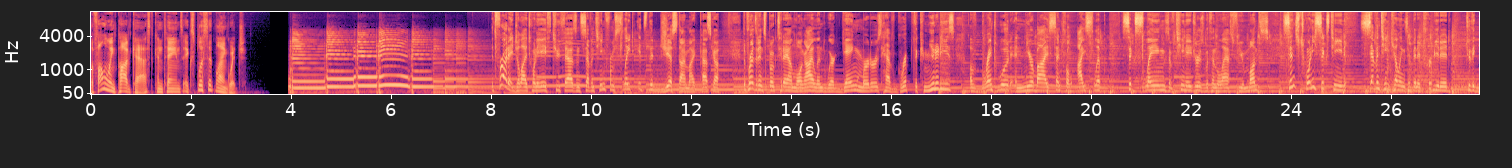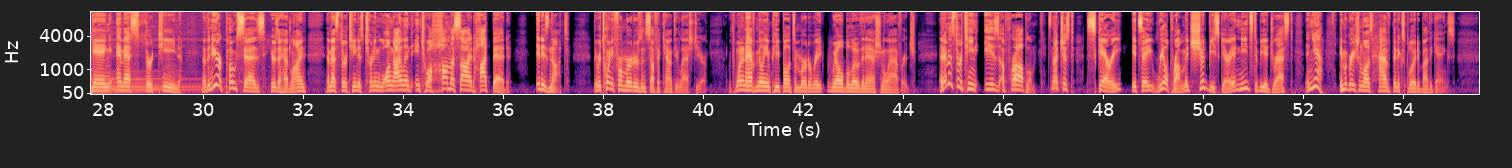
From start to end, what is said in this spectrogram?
The following podcast contains explicit language. It's Friday, July 28th, 2017. From Slate, it's The Gist. I'm Mike Pesca. The president spoke today on Long Island, where gang murders have gripped the communities of Brentwood and nearby Central Islip. Six slayings of teenagers within the last few months. Since 2016, 17 killings have been attributed to the gang MS 13. Now, the New York Post says here's a headline MS 13 is turning Long Island into a homicide hotbed. It is not. There were 24 murders in Suffolk County last year. With one and a half million people, it's a murder rate well below the national average. And MS 13 is a problem. It's not just scary, it's a real problem. It should be scary, it needs to be addressed. And yeah, immigration laws have been exploited by the gangs.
